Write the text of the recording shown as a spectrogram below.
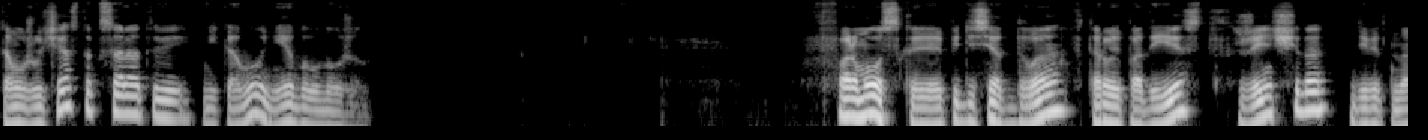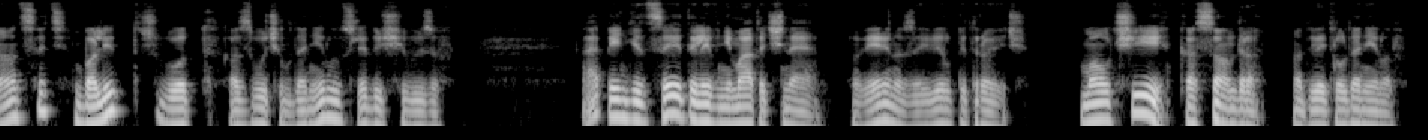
К тому же участок в Саратове никому не был нужен. Формозская, 52, второй подъезд, женщина, 19, болит живот, озвучил Данилов следующий вызов. Аппендицит или внематочная, уверенно заявил Петрович. Молчи, Кассандра, ответил Данилов.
